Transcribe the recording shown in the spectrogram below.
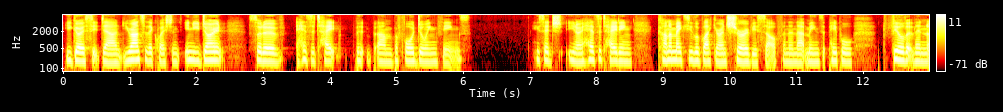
you go sit down, you answer their questions, and you don't sort of hesitate um, before doing things. He said, you know, hesitating kind of makes you look like you're unsure of yourself, and then that means that people feel that then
